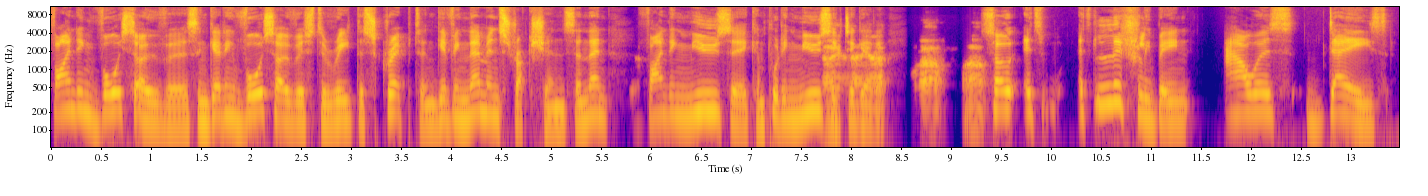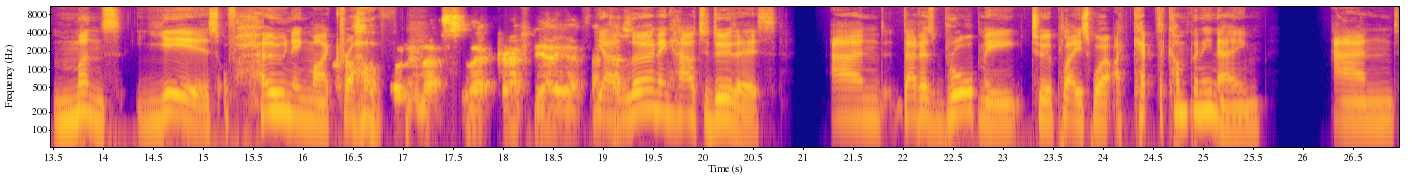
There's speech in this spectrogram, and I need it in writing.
finding voiceovers and getting voiceovers to read the script and giving them instructions and then finding music and putting music yeah, yeah, together. Yeah. Wow, wow. So it's it's literally been hours, days, months, years of honing my craft. Honing that's that craft, yeah, yeah, fantastic. yeah, learning how to do this, and that has brought me to a place where I kept the company name, and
